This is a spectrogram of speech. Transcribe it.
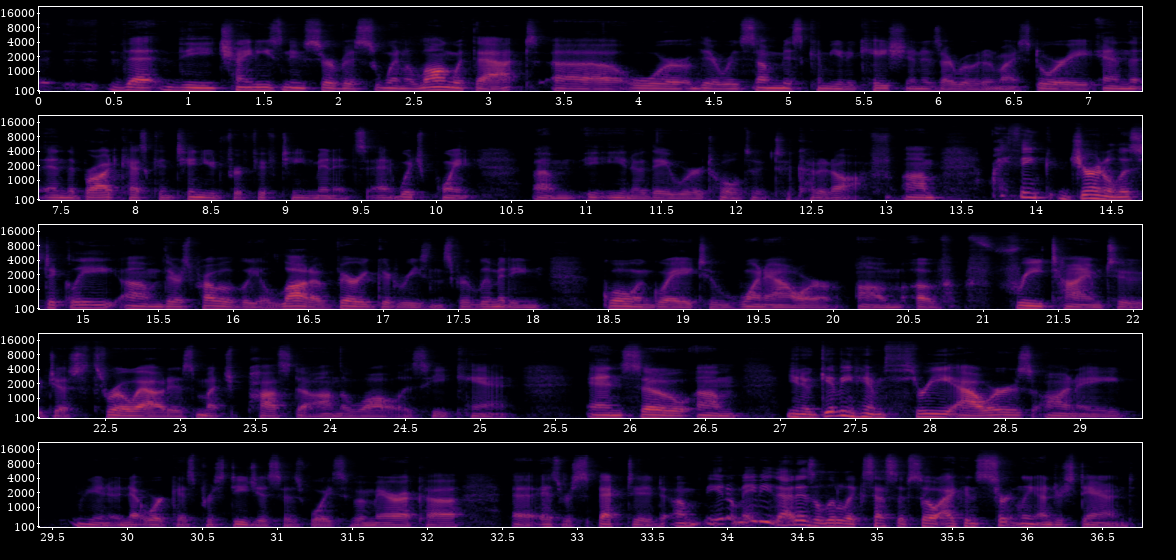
that the Chinese news service went along with that, uh, or there was some miscommunication, as I wrote in my story, and the, and the broadcast continued for 15 minutes. At which point, um, you know, they were told to, to cut it off. Um, I think journalistically, um, there's probably a lot of very good reasons for limiting Guo Wengui to one hour um, of free time to just throw out as much pasta on the wall as he can. And so, um, you know, giving him three hours on a you know network as prestigious as Voice of America, uh, as respected, um, you know, maybe that is a little excessive. So I can certainly understand,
